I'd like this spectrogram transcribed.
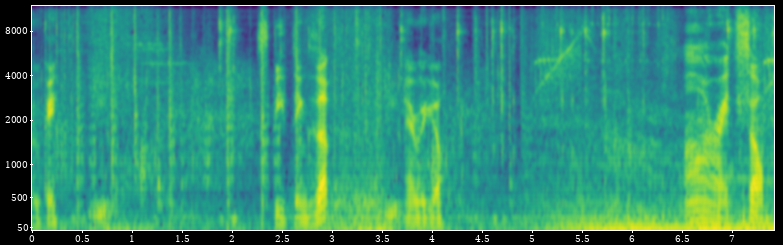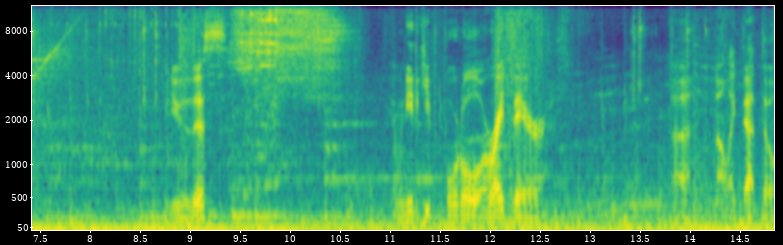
Okay. Speed things up. There we go. Alright, so... We do this. Need to keep the portal right there. Uh, not like that, though.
